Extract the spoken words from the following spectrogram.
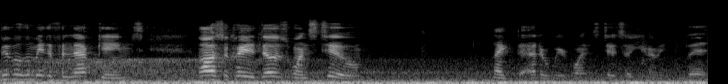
People who made the FNAF games also created those ones too. Like the other weird ones too, so you know what I mean. But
